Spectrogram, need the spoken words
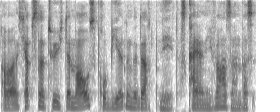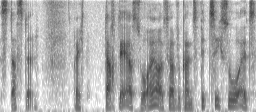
Aber ich habe es natürlich dann mal ausprobiert und gedacht, nee, das kann ja nicht wahr sein. Was ist das denn? Weil ich dachte erst so, ah ja, ist ja ganz witzig so als,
